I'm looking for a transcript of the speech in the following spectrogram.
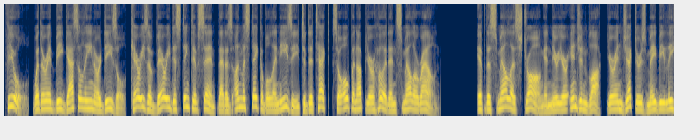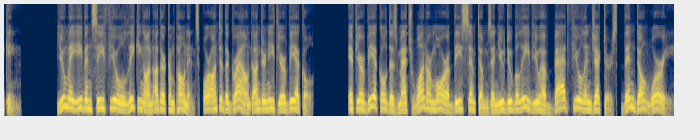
Fuel, whether it be gasoline or diesel, carries a very distinctive scent that is unmistakable and easy to detect, so open up your hood and smell around. If the smell is strong and near your engine block, your injectors may be leaking. You may even see fuel leaking on other components, or onto the ground underneath your vehicle. If your vehicle does match one or more of these symptoms and you do believe you have bad fuel injectors, then don't worry.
